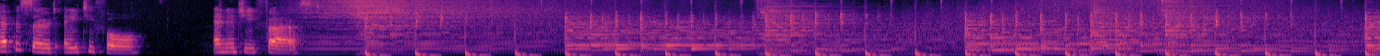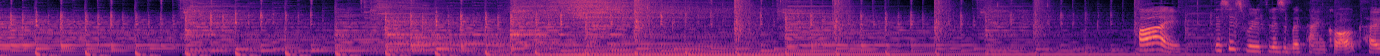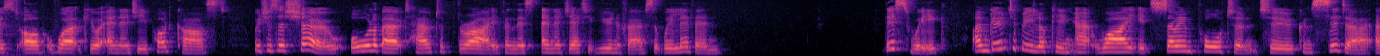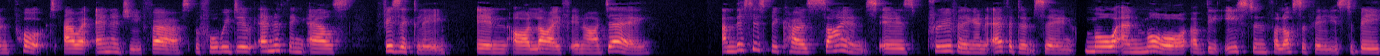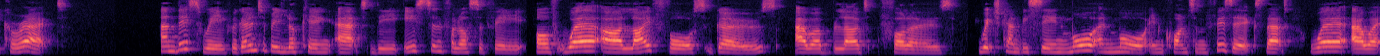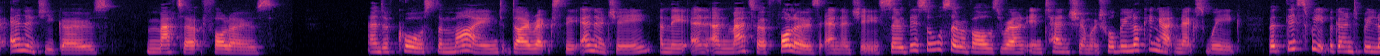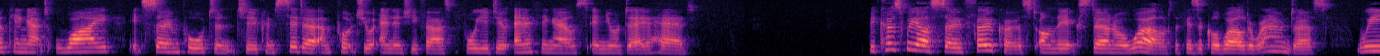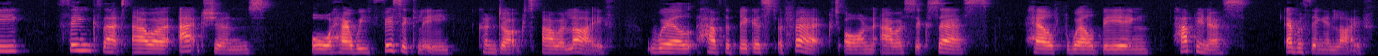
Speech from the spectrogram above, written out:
Episode 84 Energy First. Hi, this is Ruth Elisabeth Hancock, host of Work Your Energy podcast, which is a show all about how to thrive in this energetic universe that we live in. This week, I'm going to be looking at why it's so important to consider and put our energy first before we do anything else physically in our life, in our day. And this is because science is proving and evidencing more and more of the Eastern philosophies to be correct. And this week, we're going to be looking at the Eastern philosophy of where our life force goes, our blood follows, which can be seen more and more in quantum physics that where our energy goes, matter follows. And of course, the mind directs the energy and, the, and, and matter follows energy. So this also revolves around intention, which we'll be looking at next week. But this week, we're going to be looking at why it's so important to consider and put your energy first before you do anything else in your day ahead. Because we are so focused on the external world, the physical world around us, we think that our actions or how we physically conduct our life will have the biggest effect on our success, health, well being, happiness, everything in life.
